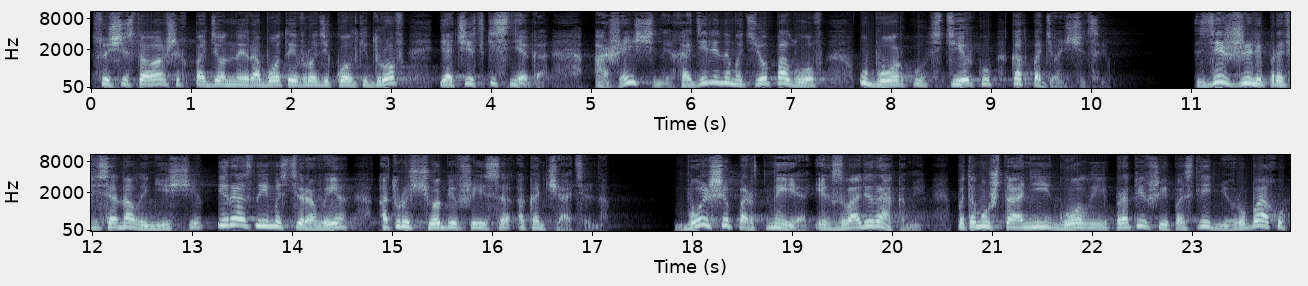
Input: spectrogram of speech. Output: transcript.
существовавших паденной работой вроде колки дров и очистки снега, а женщины ходили на мытье полов, уборку, стирку, как паденщицы. Здесь жили профессионалы нищие и разные мастеровые, отрущобившиеся окончательно. Больше портные их звали раками, потому что они, голые, пропившие последнюю рубаху,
